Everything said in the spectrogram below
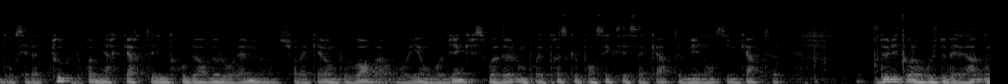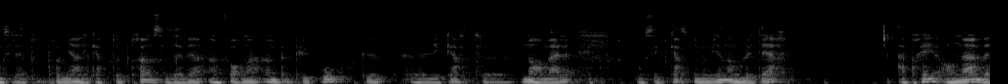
Donc c'est la toute première carte intruder de l'OM euh, sur laquelle on peut voir, bah, vous voyez, on voit bien Chris Waddle, on pourrait presque penser que c'est sa carte, mais non, c'est une carte de l'étoile rouge de Belgrade, donc c'est la toute première, les cartes Top Trump, elles avaient un format un peu plus haut que euh, les cartes normales. Donc c'est une carte qui nous vient d'Angleterre. Après, on a bah,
